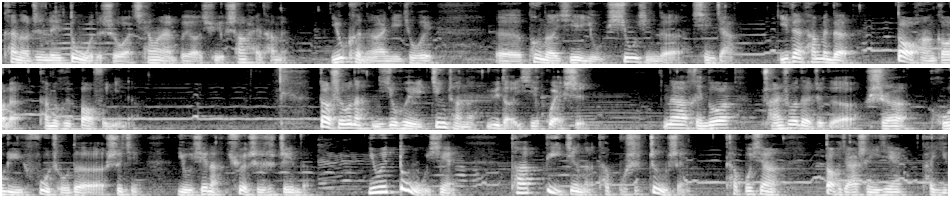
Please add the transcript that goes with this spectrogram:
看到这类动物的时候啊，千万不要去伤害它们，有可能啊你就会呃碰到一些有修行的仙家，一旦他们的道行高了，他们会报复你的。到时候呢，你就会经常呢遇到一些怪事。那很多传说的这个蛇狐狸复仇的事情，有些呢确实是真的。因为动物仙，它毕竟呢它不是正神，它不像道家神仙，它以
